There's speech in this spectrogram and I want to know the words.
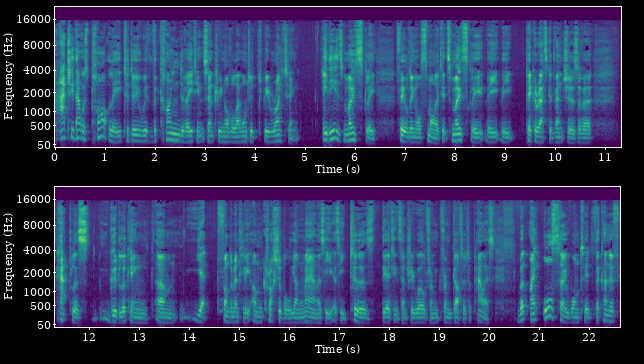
actually, that was partly to do with the kind of 18th century novel I wanted to be writing. It is mostly Fielding or Smollett. It's mostly the, the picaresque adventures of a hapless, good-looking, um, yet fundamentally uncrushable young man as he as he tours the 18th century world from from gutter to palace. But I also wanted the kind of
